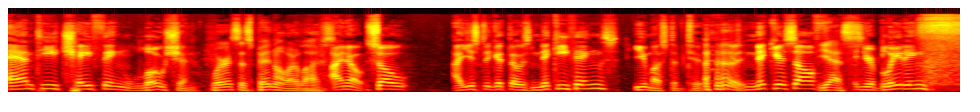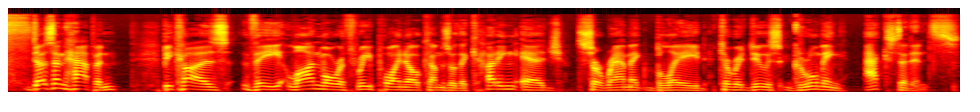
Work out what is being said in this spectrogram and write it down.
anti chafing lotion. Where has this been all our lives? I know. So I used to get those nicky things. You must have too. You nick yourself. Yes. And you're bleeding. Doesn't happen because the Lawnmower 3.0 comes with a cutting edge ceramic blade to reduce grooming accidents.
